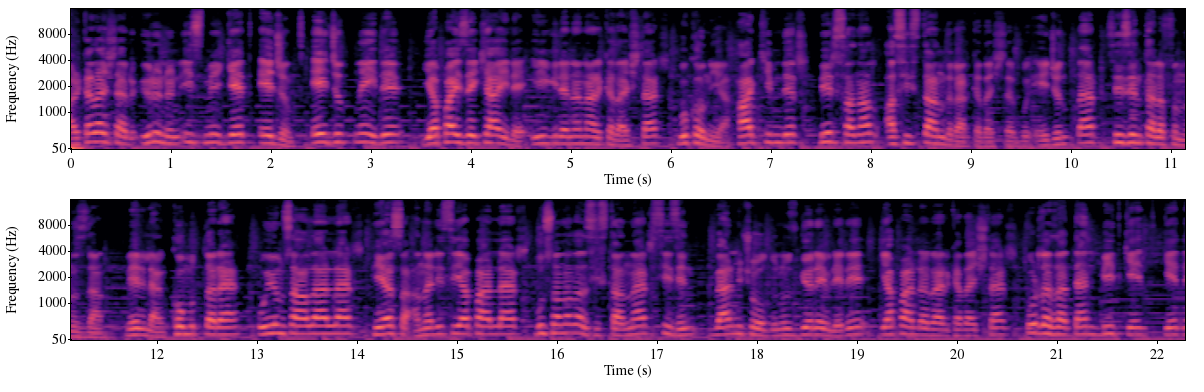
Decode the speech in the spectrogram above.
Arkadaşlar ürünün ismi Get Agent. Agent neydi? Yapay zeka ile ilgilenen arkadaşlar bu konuya hakimdir. Bir sanal asistandır arkadaşlar bu agentlar. Sizin tarafınızdan verilen komutlara uyum sağlarlar, piyasa analizi yaparlar. Bu sanal asistanlar sizin vermiş olduğunuz görevleri yaparlar arkadaşlar. Burada zaten Bitget Get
